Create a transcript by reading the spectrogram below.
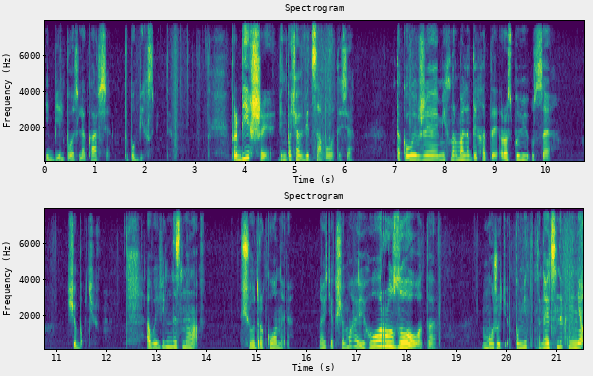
І Більбо злякався та побіг звідти. Прибігши, він почав відсапуватися. Та коли вже міг нормально дихати, розповів усе, що бачив. Але він не знав, що дракони, навіть якщо мають гору золота, можуть помітити навіть зникнення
